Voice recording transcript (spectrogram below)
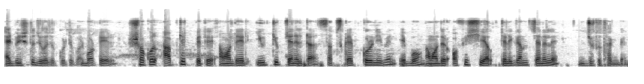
অ্যাডমিনের সাথে যোগাযোগ করতে পারেন বটের সকল আপডেট পেতে আমাদের ইউটিউব চ্যানেলটা সাবস্ক্রাইব করে নেবেন এবং আমাদের অফিসিয়াল টেলিগ্রাম চ্যানেলে যুক্ত থাকবেন।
